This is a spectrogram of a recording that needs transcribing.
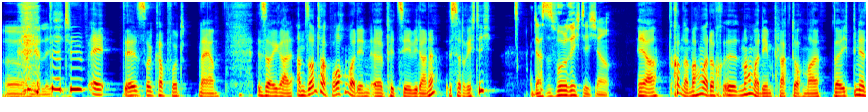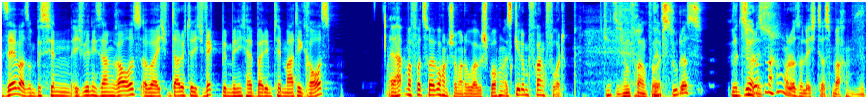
Oh. Der Typ, ey, der ist so kaputt. Naja, ist auch egal. Am Sonntag brauchen wir den äh, PC wieder, ne? Ist das richtig? Das ist wohl richtig, ja. Ja, komm, dann machen wir doch, äh, machen wir den Plug doch mal. Weil ich bin jetzt selber so ein bisschen, ich will nicht sagen raus, aber ich, dadurch, dass ich weg bin, bin ich halt bei dem Thematik raus. Er hat mal vor zwei Wochen schon mal drüber gesprochen. Es geht um Frankfurt. Geht sich um Frankfurt. Willst du das, willst Ja, du das, das- machen oder soll ich das machen?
